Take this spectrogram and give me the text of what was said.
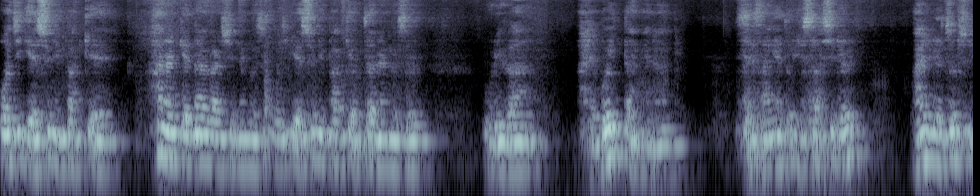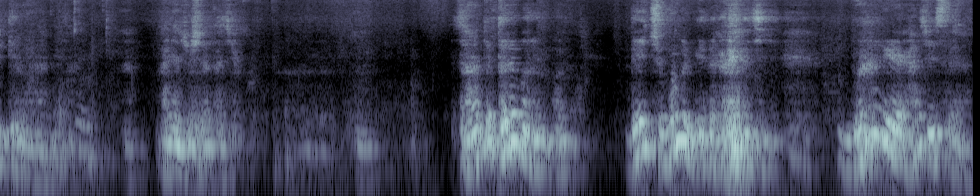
오직 예수님밖에 하나님께 나아갈 수 있는 것은 오직 예수님밖에 없다는 것을 우리가 알고 있다면 세상에도 이 사실을 알려줄 수 있기를 원합니다. 알려주셔가지고 사람들 들으면 뭐, 내 주먹을 믿어야지 뭘 할수 있어요.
